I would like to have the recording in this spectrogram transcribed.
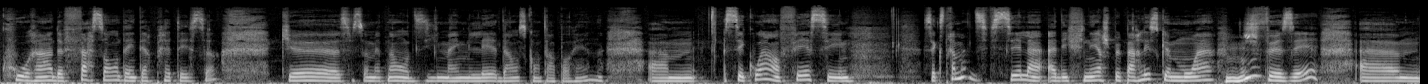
courants, de façons d'interpréter ça que c'est ça. Maintenant, on dit même les danses contemporaines. Euh, c'est quoi en fait? C'est c'est extrêmement difficile à, à, définir. Je peux parler ce que moi mm -hmm. je faisais. Euh,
